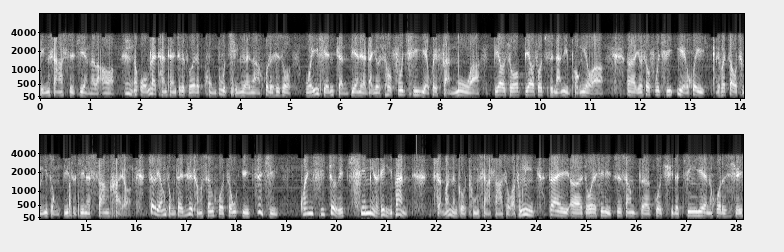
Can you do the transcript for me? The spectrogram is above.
情杀事件了了哦。嗯。那我们来谈谈这个所谓的恐怖情人啊，或者是说危险枕边人的，有时候夫妻也会反目啊。不要说不要说只是男女朋友啊，呃，有时候夫妻也会也会造成一种。彼此之间的伤害哦，这两种在日常生活中与自己关系最为亲密的另一半，怎么能够痛下杀手啊？从你在呃所谓心理智商的过去的经验，或者是学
